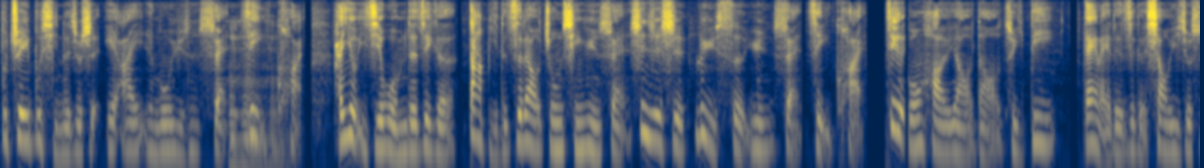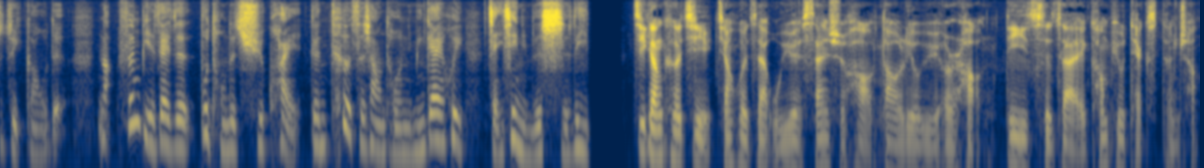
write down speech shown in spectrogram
不追不行的就是 AI 人工运算这一块，还有以及我们的这个大笔的资料中心运算，甚至是绿色运算这一块，这个功耗要到最低，带来的这个效益就是最高的。那分别在这不同的区块跟特色上头，你们应该会展现你们的实力。技钢科技将会在五月三十号到六月二号第一次在 Computex 登场，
